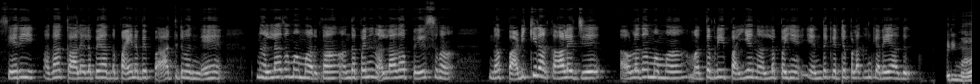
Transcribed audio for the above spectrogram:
சரி அதான் காலையில் போய் அந்த பையனை போய் பார்த்துட்டு வந்தேன். நல்லா தான் மாமா இருக்கான். அந்த பையன் நல்லா தான் பேசுகிறான் நான் படிக்கிறான் காலேஜ் அவ்வளோதான் மாமா. மற்றபடி பையன் நல்ல பையன். எந்த கெட்ட பழக்கம் கிடையாது. சரிம்மா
